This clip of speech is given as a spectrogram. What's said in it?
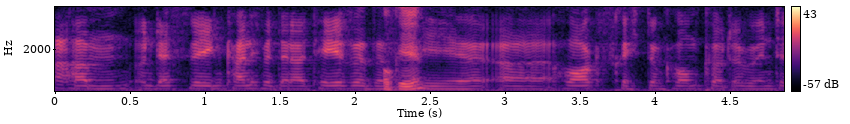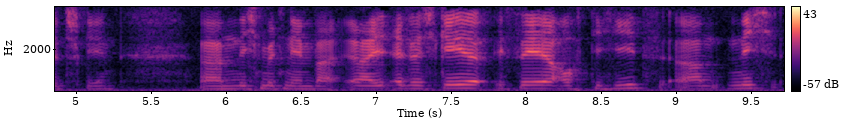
Ähm, und deswegen kann ich mit deiner These, dass okay. die äh, Hawks Richtung Homecourt Advantage gehen, ähm, nicht mitnehmen. Weil, also ich gehe, ich sehe auch die Heat ähm, nicht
